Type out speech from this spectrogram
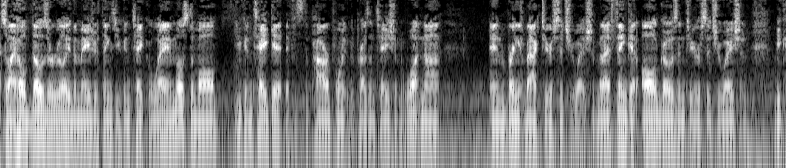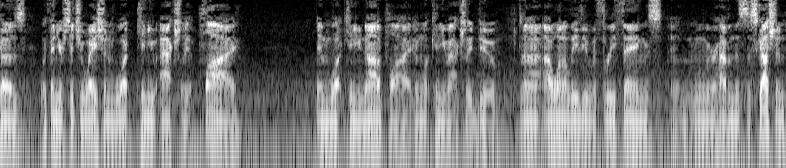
So I hope those are really the major things you can take away. And most of all, you can take it if it's the PowerPoint, the presentation, whatnot, and bring it back to your situation. But I think it all goes into your situation because within your situation, what can you actually apply and what can you not apply and what can you actually do? And I, I want to leave you with three things. And when we were having this discussion,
